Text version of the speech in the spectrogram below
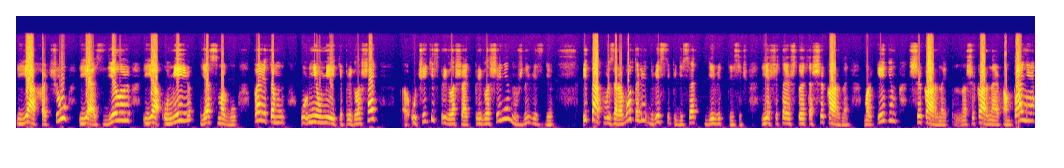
«я хочу», «я сделаю», «я умею», «я смогу». Поэтому не умеете приглашать, э, учитесь приглашать. Приглашения нужны везде. Итак, вы заработали 259 тысяч. Я считаю, что это шикарный маркетинг, шикарный, шикарная компания.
